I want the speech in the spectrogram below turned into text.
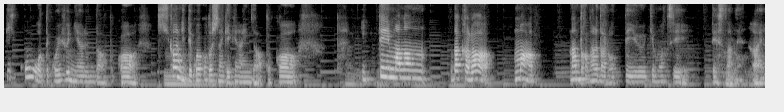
ピッコーってこういうふうにやるんだとか、危機管理ってこういうことしなきゃいけないんだとか、うん、一定学んだから、まあ、なんとかなるだろうっていう気持ちでしたね。はい。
